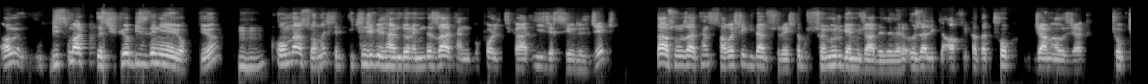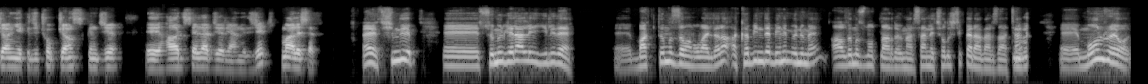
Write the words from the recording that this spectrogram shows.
Ama Bismarck da çıkıyor bizde niye yok diyor. Hı hı. Ondan sonra işte ikinci Wilhelm döneminde zaten bu politika iyice sivrilecek. Daha sonra zaten savaşa giden süreçte bu sömürge mücadeleleri özellikle Afrika'da çok can alacak, çok can yakıcı, çok can sıkıcı e, hadiseler cereyan edecek maalesef. Evet şimdi e, sömürgelerle ilgili de e, baktığımız zaman olaylara akabinde benim önüme aldığımız notlarda Ömer senle çalıştık beraber zaten. Hı. E, Monroe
